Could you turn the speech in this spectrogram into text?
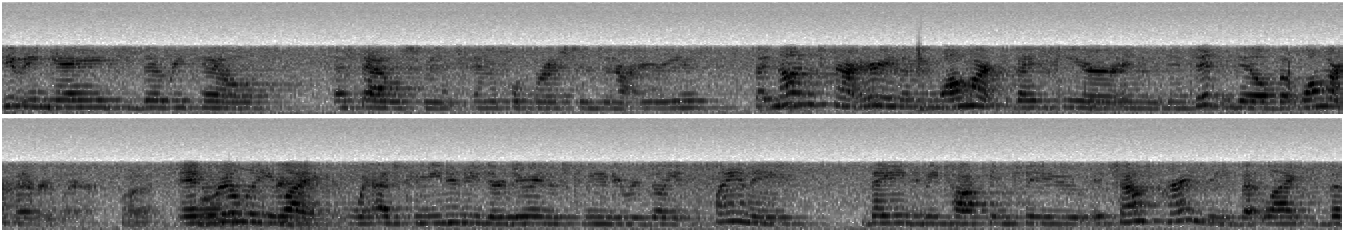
to engage the retail establishments and the corporations in our areas. But not just in our areas, I mean, Walmart's based here in, in Bentonville, but Walmart's everywhere. Right. And Well, really, like, as communities are doing this community resilience planning, they need to be talking to, it sounds crazy, but like the,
